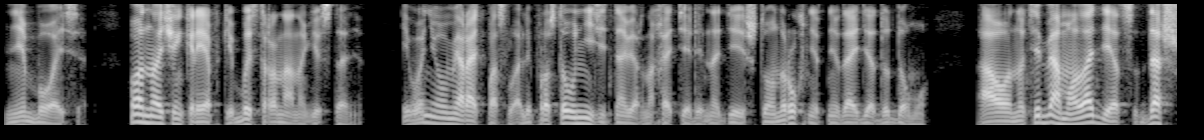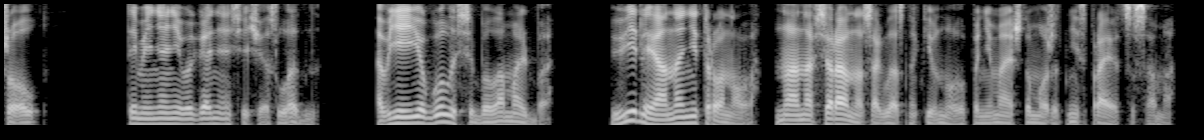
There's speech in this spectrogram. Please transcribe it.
«Не бойся. Он очень крепкий, быстро на ноги встанет. Его не умирать послали, просто унизить, наверное, хотели, надеясь, что он рухнет, не дойдя до дому. А он у тебя молодец, дошел. Ты меня не выгоняй сейчас, ладно?» В ее голосе была мольба. Вилли она не тронула, но она все равно согласно кивнула, понимая, что может не справиться сама.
